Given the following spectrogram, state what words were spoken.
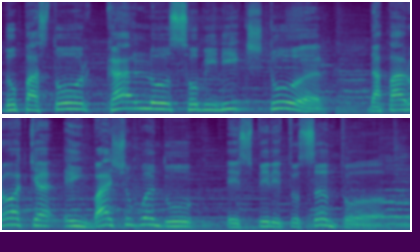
do pastor Carlos Dominique Stur, da paróquia em Baixo Guandu, Espírito Santo.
